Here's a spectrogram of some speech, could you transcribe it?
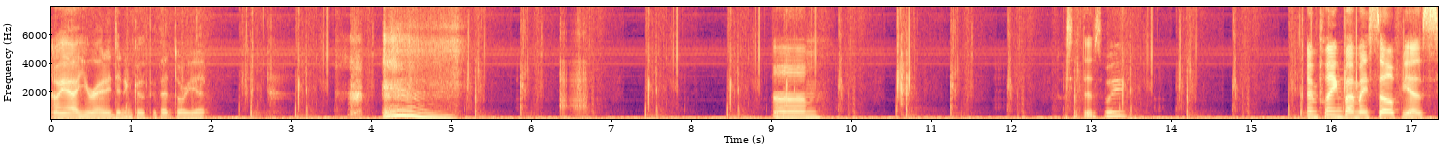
Oh yeah, you're right, I didn't go through that door yet. um... Is it this way? I'm playing by myself, yes.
